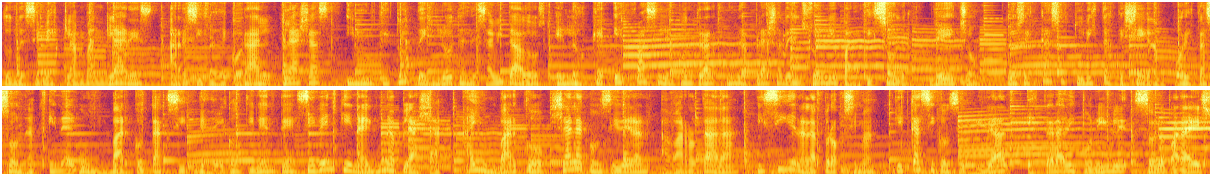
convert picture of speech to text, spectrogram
donde se mezclan manglares, arrecifes de coral, playas y multitud de islotes deshabitados en los que es fácil encontrar una playa de ensueño para ti solo. De hecho, los escasos turistas que llegan por esta zona en algún barco taxi desde el continente, si ven que en alguna playa hay un barco, ya la consideran abarrotada y siguen a la próxima que casi con seguridad estará disponible solo para ellos.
